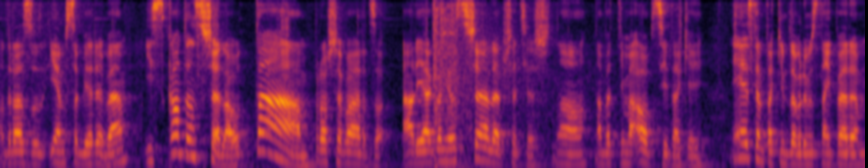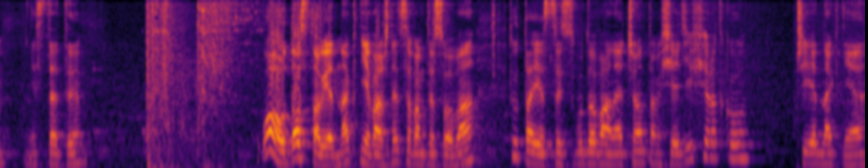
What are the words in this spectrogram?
Od razu jem sobie rybę. I skąd on strzelał? Tam, proszę bardzo. Ale ja go nie ustrzelę przecież, no, nawet nie ma opcji takiej. Nie jestem takim dobrym snajperem, niestety. Wow, dostał jednak, nieważne, co wam te słowa. Tutaj jest coś zbudowane, czy on tam siedzi w środku? Czy jednak nie?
